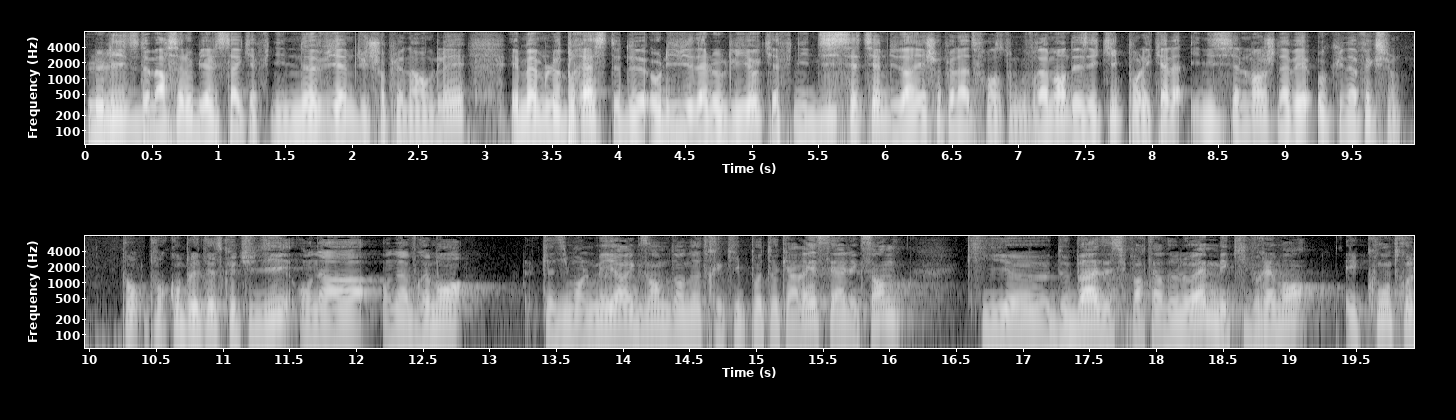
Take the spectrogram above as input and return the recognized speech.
le Leeds de Marcelo Bielsa qui a fini 9ème du championnat anglais, et même le Brest de Olivier Dalloglio qui a fini 17ème du dernier championnat de France. Donc vraiment des équipes pour lesquelles initialement je n'avais aucune affection. Pour, compléter ce que tu dis, on a, on a vraiment quasiment le meilleur exemple dans notre équipe Potocaré, c'est Alexandre, qui euh, de base est supporter de l'OM, mais qui vraiment est contre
